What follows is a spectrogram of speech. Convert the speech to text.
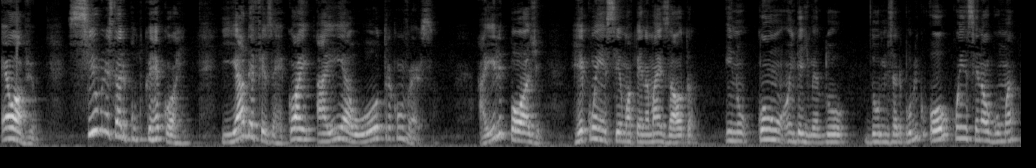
É óbvio, se o Ministério Público recorre e a defesa recorre, aí é outra conversa. Aí ele pode reconhecer uma pena mais alta e no, com o entendimento do do Ministério Público ou conhecendo alguma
